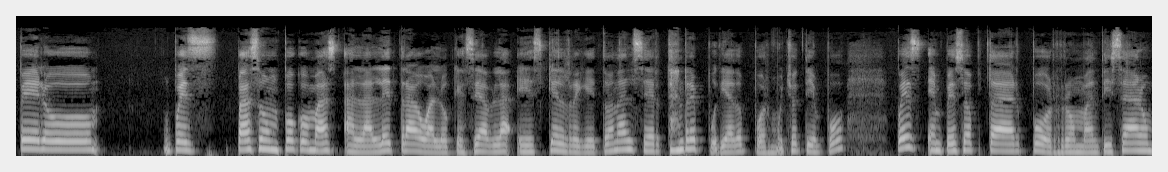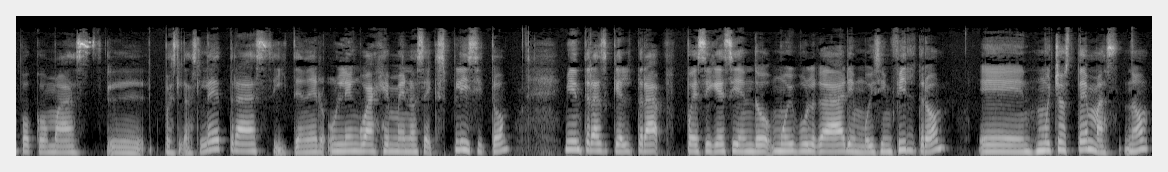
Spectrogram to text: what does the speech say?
pero pues paso un poco más a la letra o a lo que se habla es que el reggaetón al ser tan repudiado por mucho tiempo pues empezó a optar por romantizar un poco más pues las letras y tener un lenguaje menos explícito mientras que el trap pues sigue siendo muy vulgar y muy sin filtro en muchos temas no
